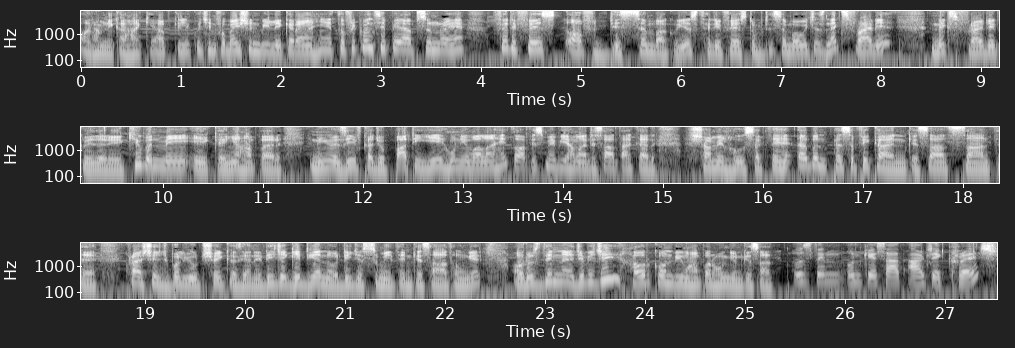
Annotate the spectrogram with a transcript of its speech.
और हमने कहा कि आपके लिए कुछ इन्फॉर्मेशन भी लेकर आए हैं। तो फ्रिक्वेंसी पे आप सुन रहे हैं थर्टी फ़र्स्ट ऑफ़ दिसंबर को। Yes thirty first of December which is next Friday next Friday को इधर क्यूबन में एक यहाँ पर न्यू ईव का जो पार्टी ये होने वाला है तो आप इसमें भी हमारे साथ आकर शामिल हो सकते हैं। अर्बन पैसिफिका इनके साथ साथ क्रैशेज बॉलीवुड शेकर्स स्पीकर्स यानी डीजे गिडियन और डीजे सुमित इनके साथ होंगे। और उस दिन जीबी जी और कौन भी वहाँ पर होंगे उनके साथ? उस दिन उनके साथ आरजे क्रिश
